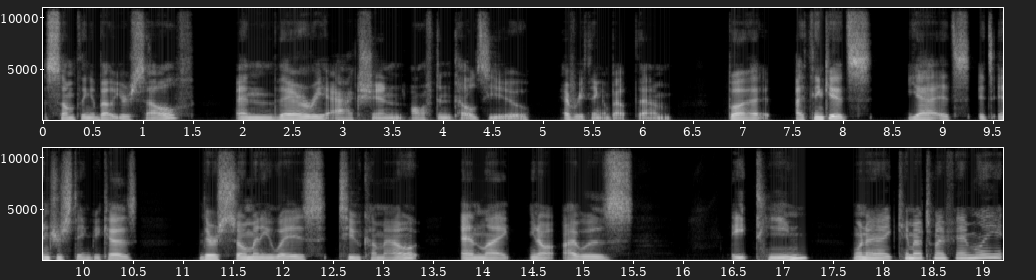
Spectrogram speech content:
something about yourself and their reaction often tells you everything about them. But I think it's yeah, it's it's interesting because there's so many ways to come out and like, you know, I was 18 when I came out to my family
